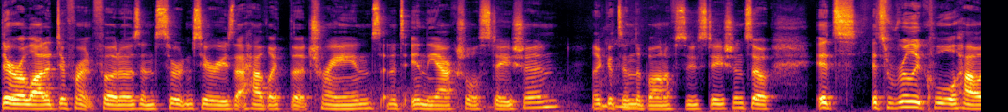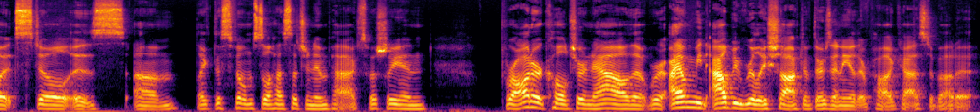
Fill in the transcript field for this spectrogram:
there are a lot of different photos in certain series that have like the trains and it's in the actual station like it's in the Bahnhof Zoo station so it's it's really cool how it still is um like this film still has such an impact especially in broader culture now that we're I mean I'll be really shocked if there's any other podcast about it.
